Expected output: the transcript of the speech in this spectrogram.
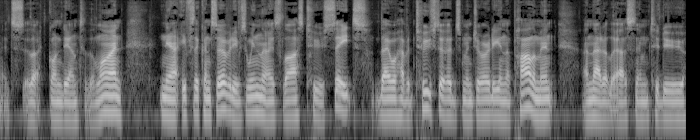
It's like gone down to the line. Now, if the Conservatives win those last two seats, they will have a two thirds majority in the Parliament, and that allows them to do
